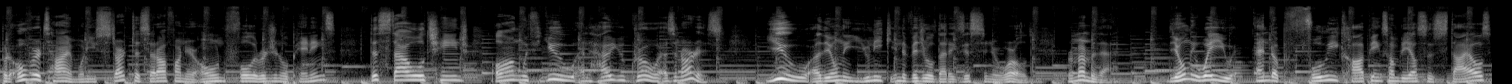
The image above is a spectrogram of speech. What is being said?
but over time, when you start to set off on your own full original paintings, this style will change along with you and how you grow as an artist. You are the only unique individual that exists in your world. Remember that. The only way you end up fully copying somebody else's styles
